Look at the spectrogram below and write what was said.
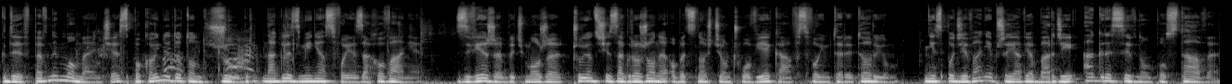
gdy w pewnym momencie spokojny dotąd żubr nagle zmienia swoje zachowanie. Zwierzę, być może czując się zagrożone obecnością człowieka w swoim terytorium, niespodziewanie przejawia bardziej agresywną postawę.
